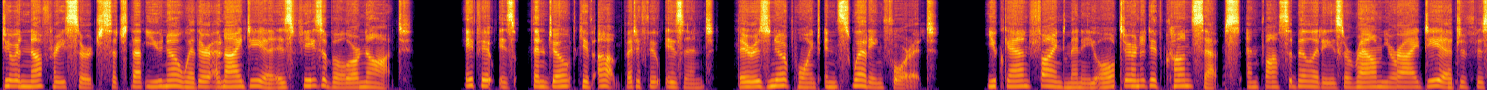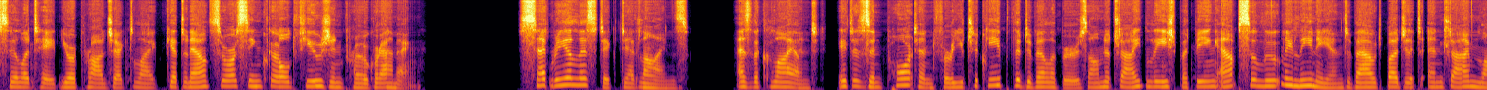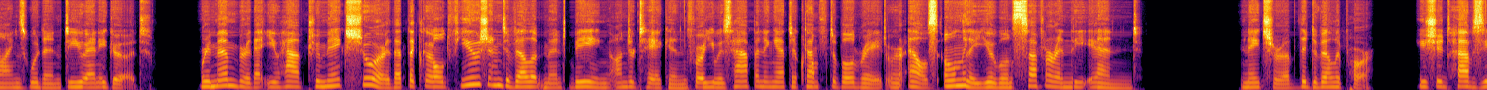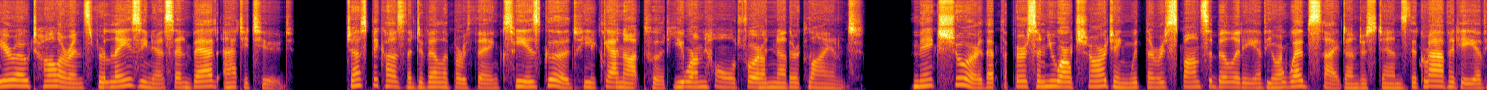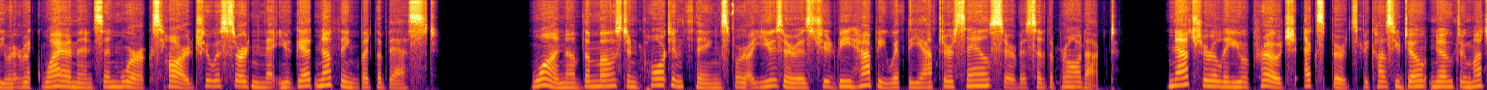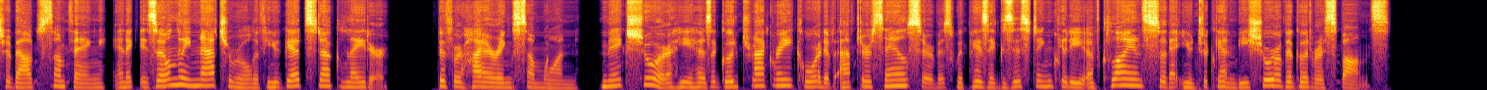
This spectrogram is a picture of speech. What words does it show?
Do enough research such that you know whether an idea is feasible or not. If it is, then don't give up but if it isn't, there is no point in sweating for it. You can find many alternative concepts and possibilities around your idea to facilitate your project like get an outsourcing ColdFusion programming. Set realistic deadlines. As the client, it is important for you to keep the developers on a tight leash but being absolutely lenient about budget and timelines wouldn't do you any good. Remember that you have to make sure that the ColdFusion development being undertaken for you is happening at a comfortable rate or else only you will suffer in the end. Nature of the developer. You should have zero tolerance for laziness and bad attitude. Just because the developer thinks he is good he cannot put you on hold for another client. Make sure that the person you are charging with the responsibility of your website understands the gravity of your requirements and works hard to ascertain that you get nothing but the best. One of the most important things for a user is to be happy with the after-sales service of the product. Naturally you approach experts because you don't know too much about something and it is only natural if you get stuck later. Before hiring someone, Make sure he has a good track record of after-sales service with his existing kitty of clients so that you too can be sure of a good response.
